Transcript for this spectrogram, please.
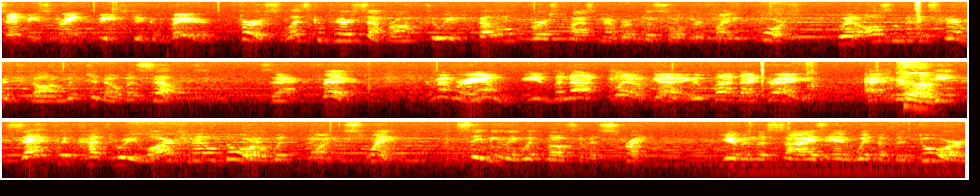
Seppi strength feats to compare. First, let's compare Sephiroth to a fellow first-class member of the Soldier Fighting Force, who had also been experimented on with Jenova cells, Zack Fair. Remember him? He's the not cloud guy who fought that dragon. At his peak, Zack could cut through a large metal door with one swing, seemingly with most of his strength. Given the size and width of the door,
